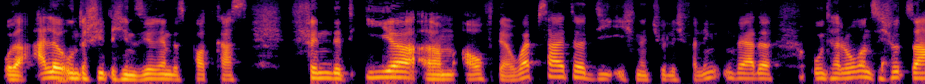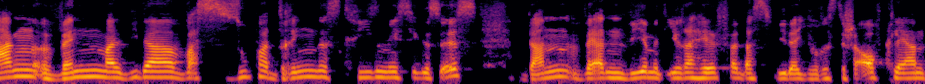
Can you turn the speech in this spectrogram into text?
oder alle unterschiedlichen Serien des Podcasts findet ihr ähm, auf der Webseite, die ich natürlich verlinken werde. Und Herr Lorenz, ich würde sagen, wenn mal wieder was super dringendes, krisenmäßiges ist, dann werden wir mit Ihrer Hilfe das wieder juristisch aufklären.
